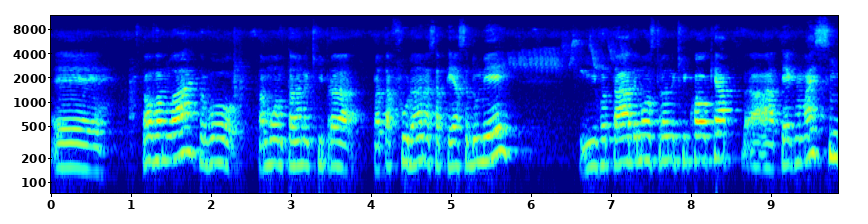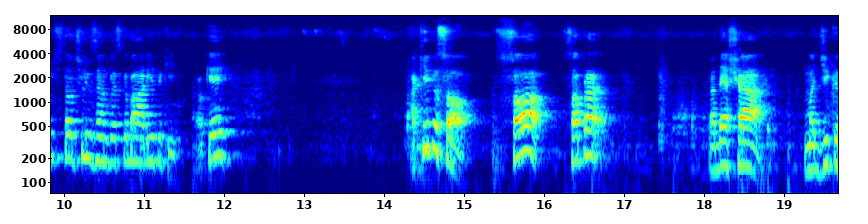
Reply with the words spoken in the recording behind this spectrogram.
É, então vamos lá, eu vou estar tá montando aqui para estar tá furando essa peça do meio. E vou estar tá demonstrando aqui qual que é a, a técnica mais simples de estar utilizando com esse gabarito aqui, ok? Aqui pessoal, só, só para deixar uma dica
